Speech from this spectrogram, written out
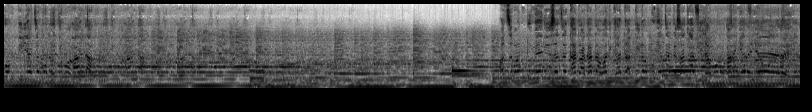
kompilia tse mono ki moganda a tsebang dumedi setse kgatakgata wa dikgata pila monyetsa ke sa tla fitlha kare ka lenyelenyele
